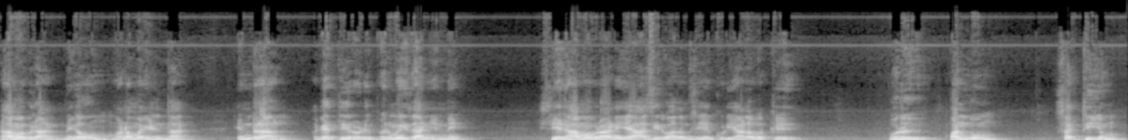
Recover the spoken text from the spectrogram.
ராமபிரான் மிகவும் மனம் மகிழ்ந்தார். என்றால் அகத்தியருடைய பெருமைதான் என்ன. ஸ்ரீ ராமபிரானையே ஆசீர்வாதம் செய்யக்கூடிய அளவுக்கு ஒரு பண்பும் சக்தியும்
